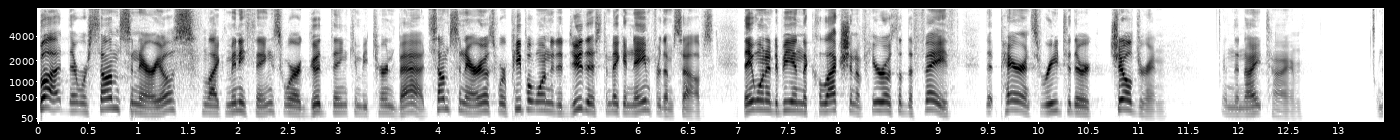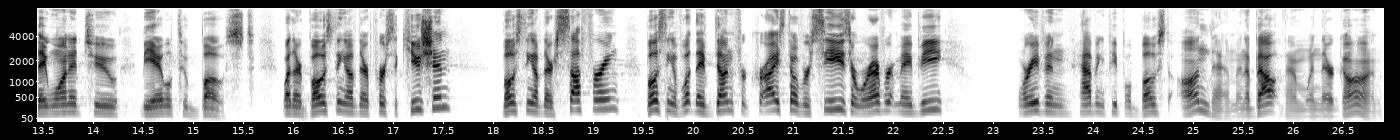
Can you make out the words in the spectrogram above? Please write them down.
But there were some scenarios, like many things, where a good thing can be turned bad. Some scenarios where people wanted to do this to make a name for themselves. They wanted to be in the collection of heroes of the faith that parents read to their children in the nighttime. They wanted to be able to boast, whether boasting of their persecution, boasting of their suffering, boasting of what they've done for Christ overseas or wherever it may be, or even having people boast on them and about them when they're gone.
